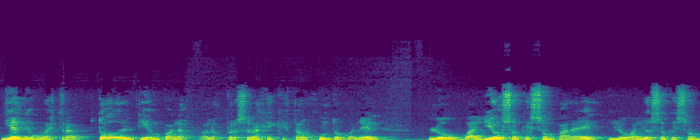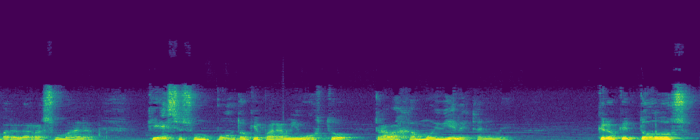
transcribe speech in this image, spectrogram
Y él demuestra todo el tiempo a, los personajes que están junto con él lo valioso que son para él y lo valioso que son para la raza humana. Que ese es un punto que para mi gusto trabaja muy bien este anime. Creo que todos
